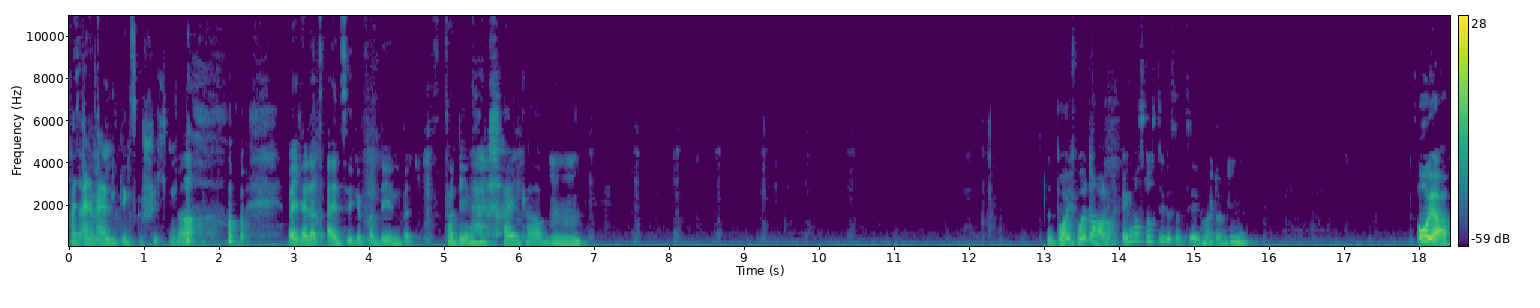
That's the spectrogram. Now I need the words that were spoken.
Das ist eine meiner Lieblingsgeschichten. Ja. Weil ich halt als einzige von denen, von denen halt reinkam. Mhm. Boah, ich wollte doch auch noch irgendwas Lustiges erzählen heute. Mhm. Oh ja,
